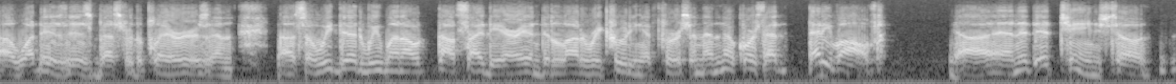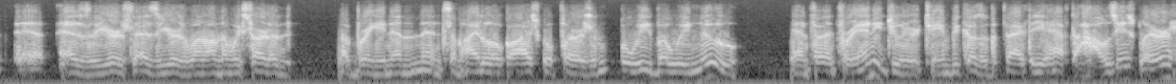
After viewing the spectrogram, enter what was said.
uh, what is is best for the players and uh, so we did we went out outside the area and did a lot of recruiting at first and then of course that that evolved. Uh, and it, it changed so uh, as the years as the years went on then we started uh, bringing in, in some high local high school players and we but we knew and for, for any junior team because of the fact that you have to house these players.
